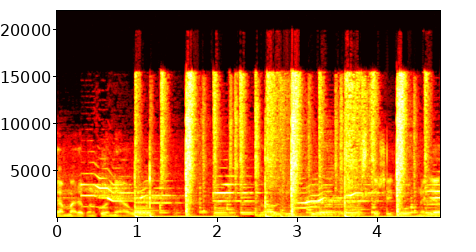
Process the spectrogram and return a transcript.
તમારે પણ કોઈને આવવું હોય તો આવજો. મસ્ત છે જો નજારો.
